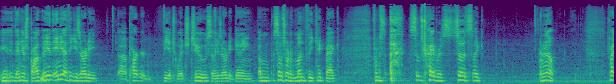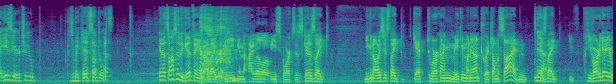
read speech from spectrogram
yeah. And then you're and, and I think he's already uh, partnered via Twitch too, so he's already getting um, some sort of monthly kickback from subscribers. So it's like, I don't know, it's probably easier too because you make your own schedule. that's, yeah, that's honestly the good thing about like being in the high level of esports is because like you can always just like get to work on making money on Twitch on the side, and because Yeah. like you've, you've already got your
